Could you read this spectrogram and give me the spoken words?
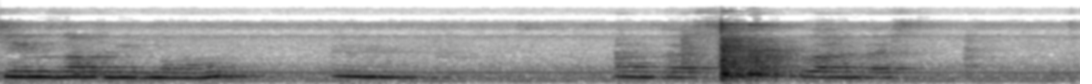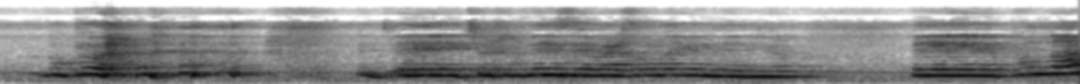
Çayımızdan da bir yudum alalım. Hmm. Enfes. Bu enfes. Bu gör. Ee, çocuk neyi severse ona yönleniyor. Ee, bunlar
